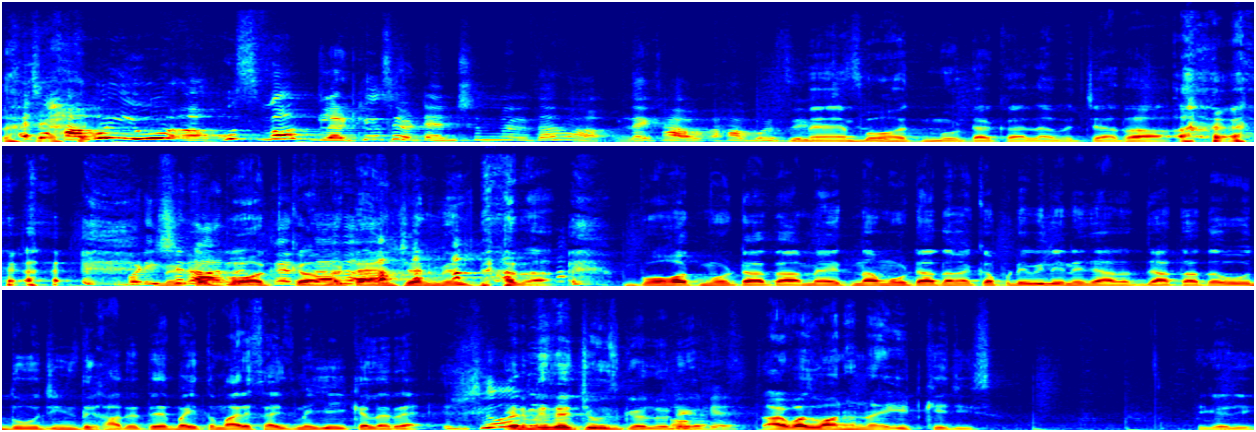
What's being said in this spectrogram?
अच्छा हाउ आर यू उस वक्त लड़कियों से अटेंशन मिलता था? Like how how was it मैं बहुत मोटा काला बच्चा था। बड़ी शरारत बहुत कम अटेंशन मिलता था। बहुत मोटा था। मैं इतना मोटा था मैं कपड़े भी लेने जाता था वो दो जीन्स दिखा देते भाई तुम्हारे साइज़ में यही कलर है? इनमें से चूज़ कर लो ठीक है? आई वाज 108 केजीज ठीक है जी?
